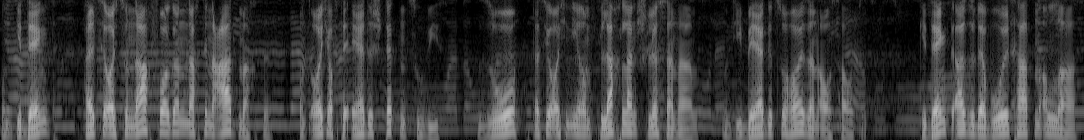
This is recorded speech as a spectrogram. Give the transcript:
Und gedenkt, als er euch zu Nachfolgern nach den Ad machte und euch auf der Erde Städten zuwies, so, dass ihr euch in ihrem Flachland Schlösser nahmt und die Berge zu Häusern aushautet. Gedenkt also der Wohltaten Allahs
